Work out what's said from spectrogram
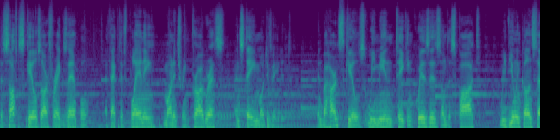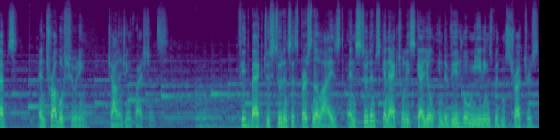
The soft skills are, for example, effective planning, monitoring progress, and staying motivated. And by hard skills, we mean taking quizzes on the spot, reviewing concepts, and troubleshooting challenging questions. Feedback to students is personalized, and students can actually schedule individual meetings with instructors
